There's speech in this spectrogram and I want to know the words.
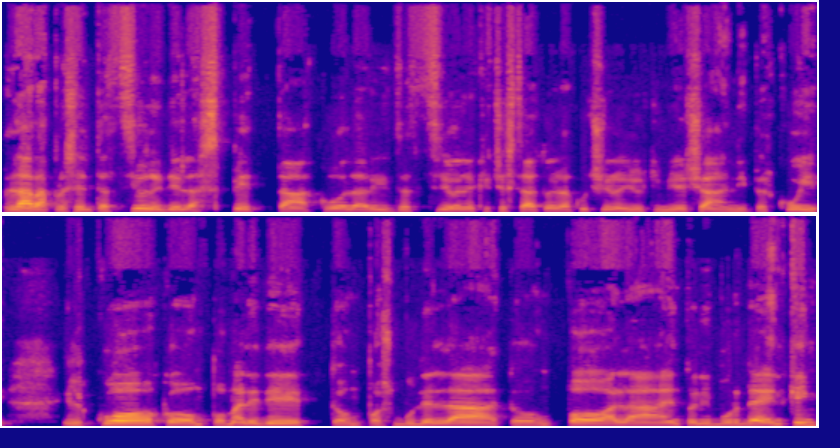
la rappresentazione della spettacolarizzazione che c'è stata nella cucina negli ultimi dieci anni, per cui il cuoco un po' maledetto, un po' sbudellato, un po' alla Anthony Bourdain, che in,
